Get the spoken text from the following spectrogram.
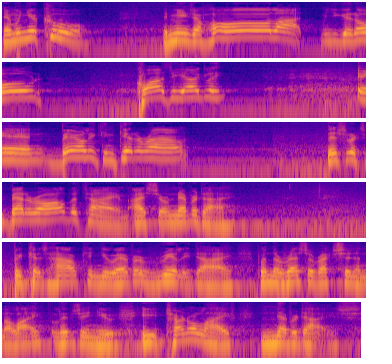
and when you're cool. It means a whole lot when you get old, quasi ugly, and barely can get around. This looks better all the time. I shall never die. Because how can you ever really die when the resurrection and the life lives in you? Eternal life never dies.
